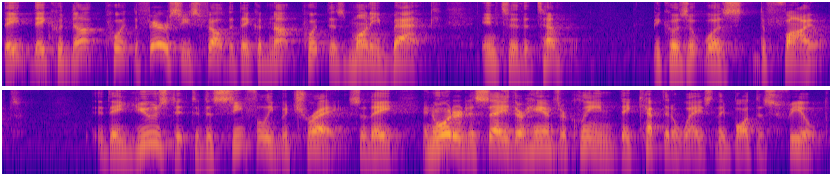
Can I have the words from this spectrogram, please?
They, they could not put, the Pharisees felt that they could not put this money back into the temple because it was defiled. They used it to deceitfully betray. So they, in order to say their hands are clean, they kept it away. So they bought this field.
